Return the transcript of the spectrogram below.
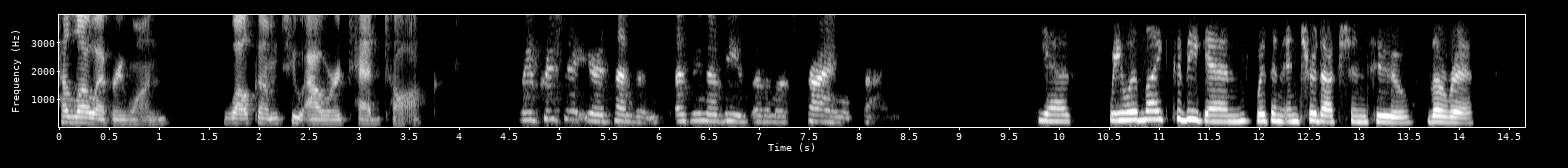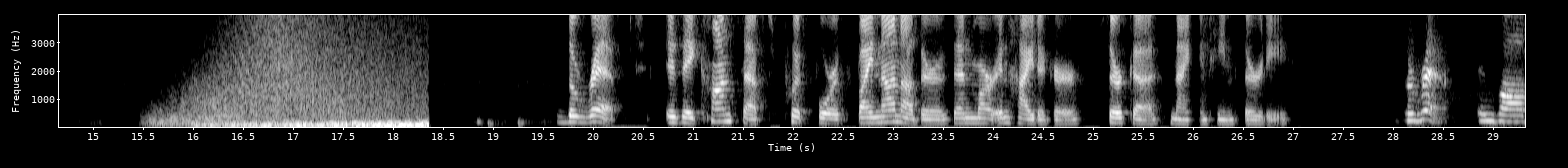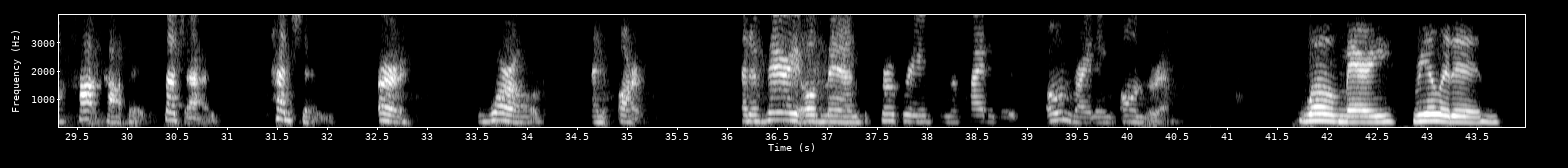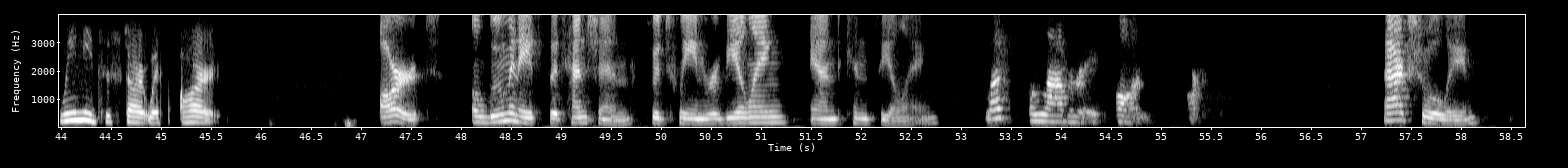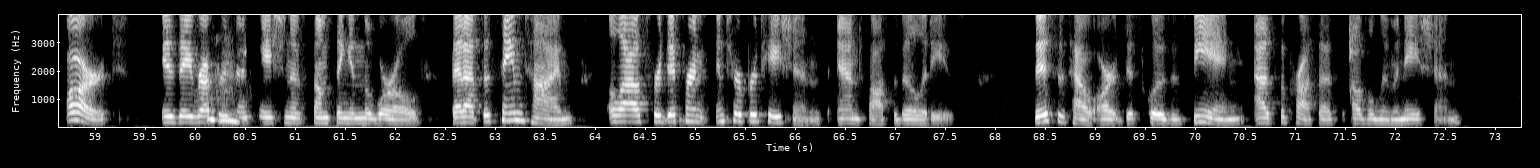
Hello, everyone. Welcome to our TED Talk. We appreciate your attendance, as we know these are the most trying of times. Yes, we would like to begin with an introduction to The Rift. The Rift is a concept put forth by none other than Martin Heidegger circa 1930. The rift involves hot topics such as tension, earth, world, and art, and a very old man's appropriation of Heidegger's own writing on the rift. Whoa, Mary, reel it in. We need to start with art. Art illuminates the tension between revealing and concealing. Let's elaborate on art. Actually, art is a representation of something in the world that at the same time allows for different interpretations and possibilities. This is how art discloses being as the process of illumination.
